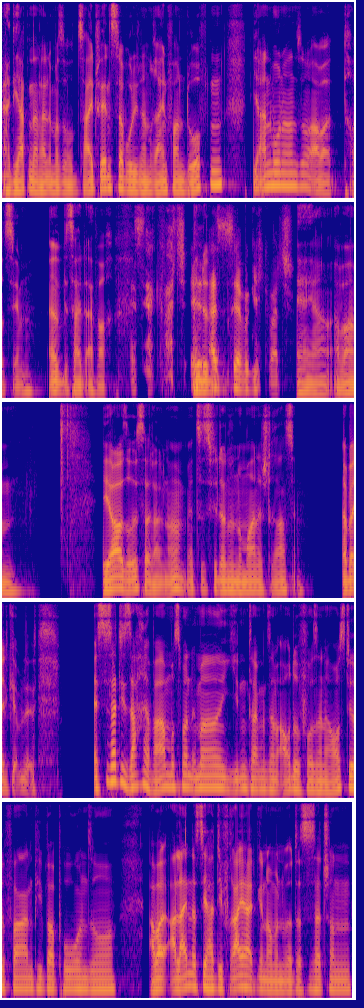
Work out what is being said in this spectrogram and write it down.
ja, die hatten dann halt immer so Zeitfenster, wo die dann reinfahren durften, die Anwohner und so, aber trotzdem, äh, ist halt einfach, Es ist ja Quatsch. Du- Also, es ist ja wirklich Quatsch. ja, ja, aber ja, so ist halt halt, ne? Jetzt ist wieder eine normale Straße. Aber ich, es ist halt die Sache, war, muss man immer jeden Tag mit seinem Auto vor seine Haustür fahren, pipapo und so. Aber allein, dass dir halt die Freiheit genommen wird, das ist halt schon,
